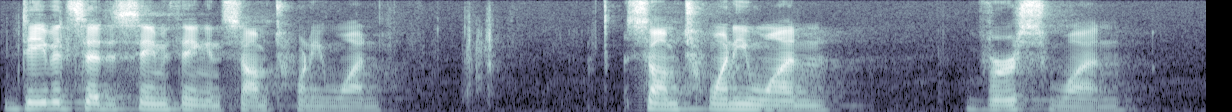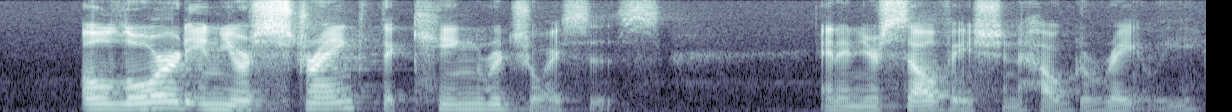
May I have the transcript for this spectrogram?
David said the same thing in Psalm 21. Psalm 21, verse 1 O Lord, in your strength the king rejoices, and in your salvation how greatly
